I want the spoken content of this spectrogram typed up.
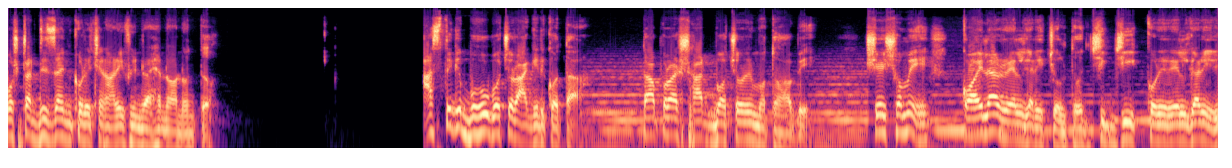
পোস্টার ডিজাইন করেছেন আরিফিন রাহেন অনন্ত। আজ থেকে বহু বছর আগের কথা, তা প্রায় ষাট বছরের মতো হবে। সেই সময়ে কয়লার রেলগাড়ি চলতো, ঝিকঝিক করে রেলগাড়ির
